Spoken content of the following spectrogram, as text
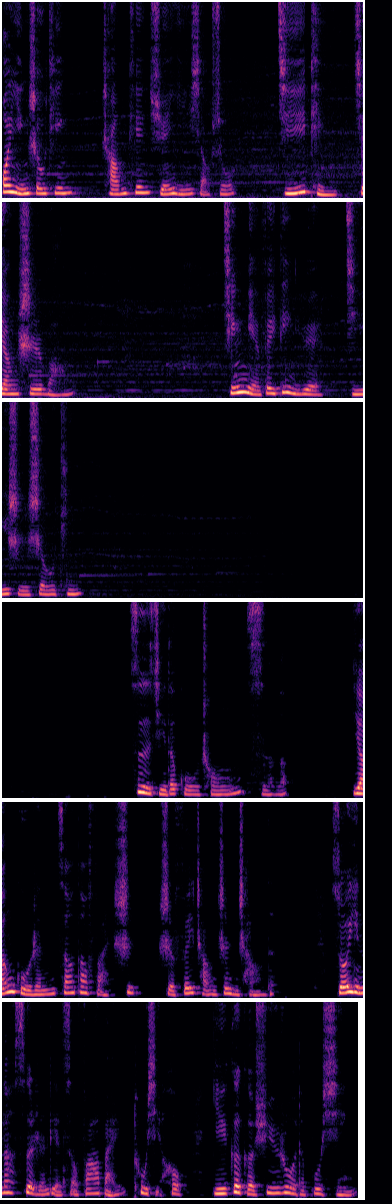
欢迎收听长篇悬疑小说《极品僵尸王》，请免费订阅，及时收听。自己的蛊虫死了，养蛊人遭到反噬是非常正常的，所以那四人脸色发白，吐血后一个个虚弱的不行。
